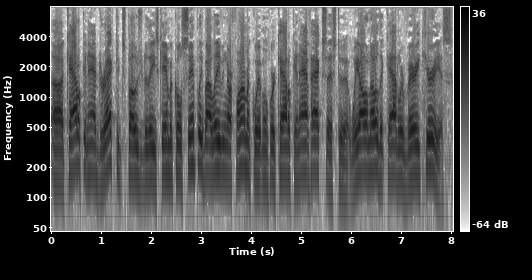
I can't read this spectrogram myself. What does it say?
uh, cattle can have direct exposure to these chemicals simply by leaving our farm equipment where cattle can have access to it. We all know that cattle are very curious.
